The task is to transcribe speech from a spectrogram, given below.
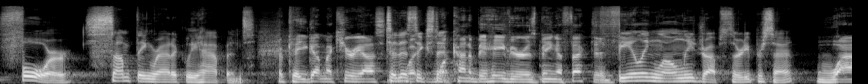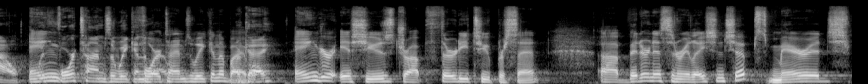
four, something radically happens. Okay, you got my curiosity. To this what, extent. What kind of behavior is being affected? Feeling lonely drops 30%. Wow. Ang- four times a week in the four Bible. times a week in the Bible. Okay. Anger issues drop 32%. Uh, bitterness in relationships, marriage,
